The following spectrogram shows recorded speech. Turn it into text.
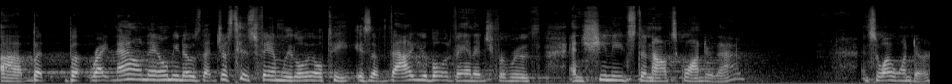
Uh, but, but right now, Naomi knows that just his family loyalty is a valuable advantage for Ruth, and she needs to not squander that. And so I wonder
